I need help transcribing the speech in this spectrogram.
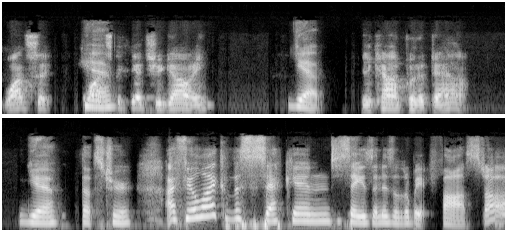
Once it Yeah. once it gets you going, Yeah. you can't put it down. Yeah, that's true. I feel like the second season is a little bit faster,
